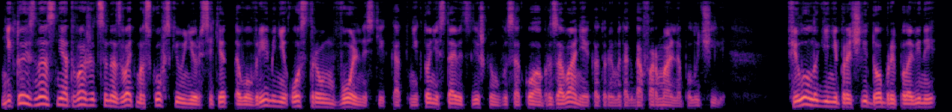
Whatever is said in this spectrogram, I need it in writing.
Никто из нас не отважится назвать Московский университет того времени островом вольности, как никто не ставит слишком высоко образование, которое мы тогда формально получили – Филологи не прочли доброй половины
